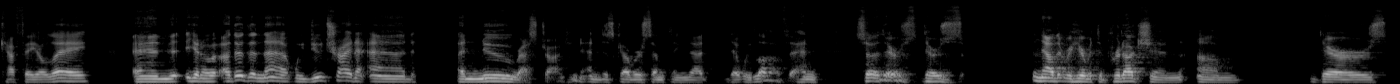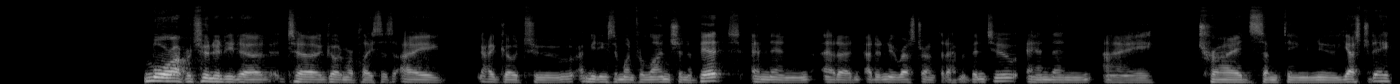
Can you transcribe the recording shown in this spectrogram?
cafe au lait and, you know, other than that, we do try to add a new restaurant and, and discover something that, that we love. And so there's, there's, now that we're here with the production, um, there's more opportunity to, to go to more places. I, I go to, I'm meeting someone for lunch in a bit and then at a, at a new restaurant that I haven't been to. And then I, tried something new yesterday.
